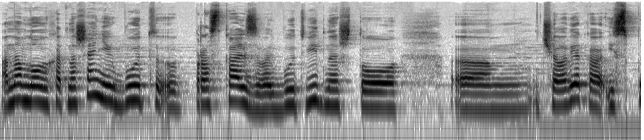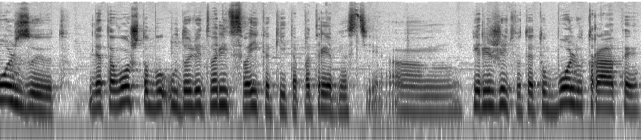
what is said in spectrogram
она в новых отношениях будет э, проскальзывать, будет видно, что эм, человека используют для того, чтобы удовлетворить свои какие-то потребности, эм, пережить вот эту боль утраты,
